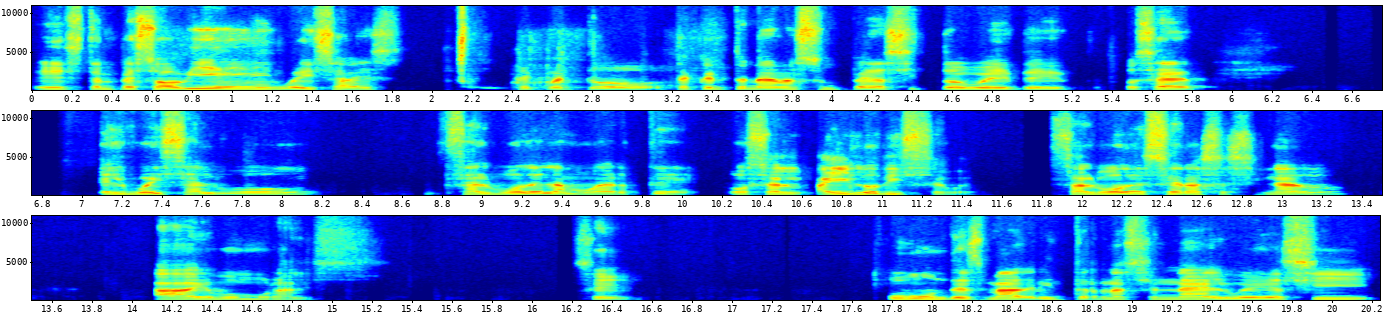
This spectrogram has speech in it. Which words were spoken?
Este, empezó bien, güey, ¿sabes? Te cuento, te cuento nada más un pedacito, güey, de, o sea, el güey salvó, salvó de la muerte, o sea, ahí lo dice, güey, salvó de ser asesinado a Evo Morales, ¿sí? hubo un desmadre internacional, güey, así,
